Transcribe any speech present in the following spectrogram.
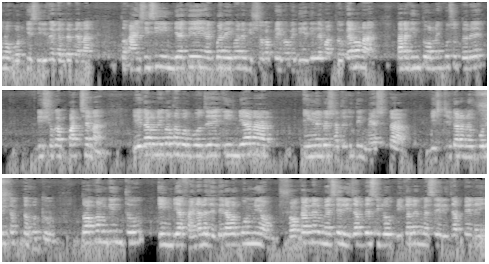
কোনো বোর্ডকে সিরিজও খেলতে দেয় না। তো আইসিসি ইন্ডিয়াকে একবার এইবারে বিশ্বকাপটা এইভাবে দিয়ে দিলে পারতো। কেননা তারা কিন্তু অনেক বছর ধরে বিশ্বকাপ পাচ্ছে না। এ কারণে কথা বলব যে ইন্ডিয়ার আর ইংল্যান্ডের সাথে যদি ম্যাচটা বৃষ্টির কারণে পরিত্যক্ত হতো, তখন কিন্তু ইন্ডিয়া ফাইনালে যেতে। এর আবার কোন নিয়ম? সকালের ম্যাচে রিজার্ভ ডে ছিল, বিকালের ম্যাচে রিজার্ভ ডে নেই।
